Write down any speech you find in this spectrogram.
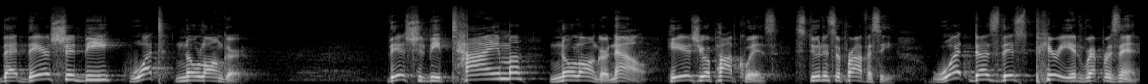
that there should be what no longer? There should be time no longer. Now, here's your pop quiz students of prophecy. What does this period represent?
